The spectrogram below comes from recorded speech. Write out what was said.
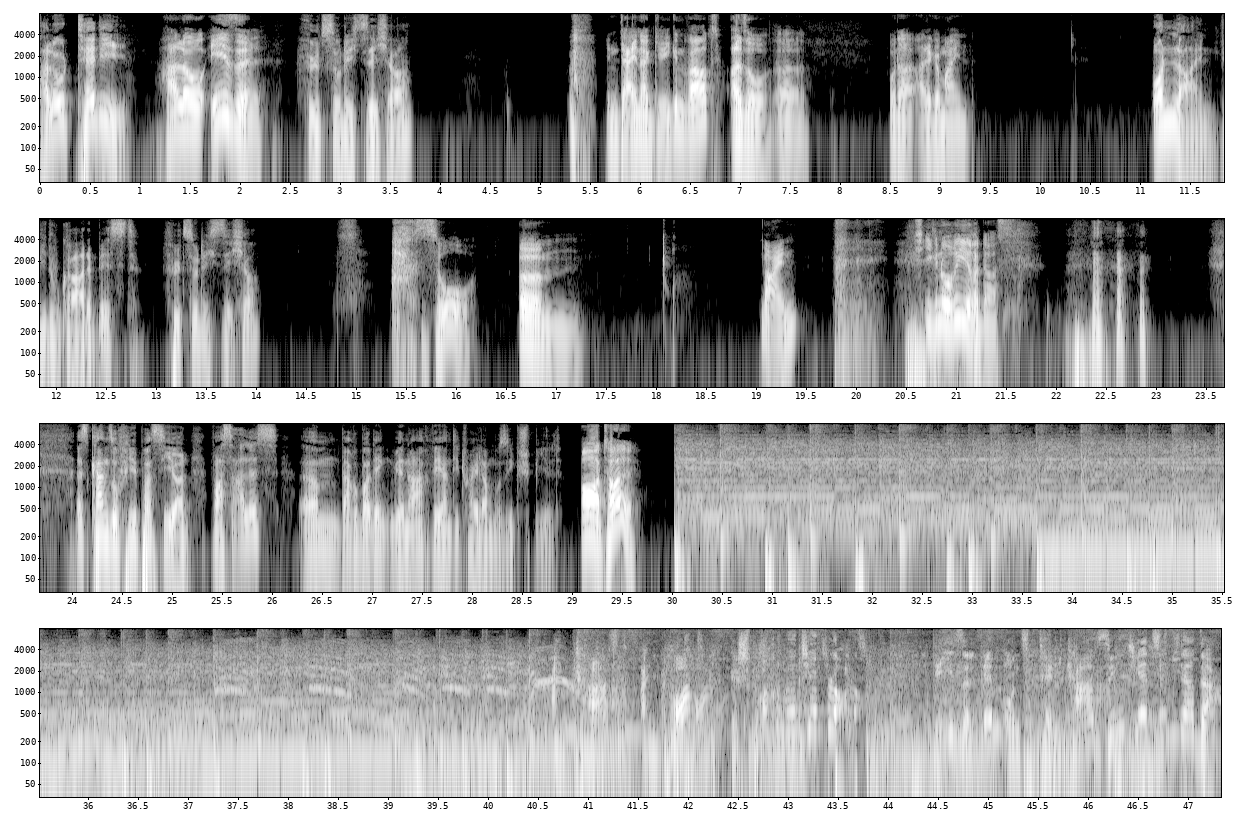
Hallo Teddy. Hallo Esel. Fühlst du dich sicher? In deiner Gegenwart? Also, äh, oder allgemein? Online, wie du gerade bist. Fühlst du dich sicher? Ach so. Ähm. Nein. Ich ignoriere das. es kann so viel passieren. Was alles? Ähm, darüber denken wir nach, während die Trailermusik spielt. Oh, toll. Ein Cast, ein Pod, gesprochen wird hier flott. Esel M und Teddy K sind jetzt wieder da.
